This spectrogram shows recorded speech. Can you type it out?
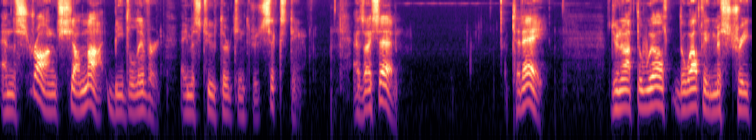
and the strong shall not be delivered. Amos 2 13 through 16. As I said, today, do not the, will, the wealthy mistreat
